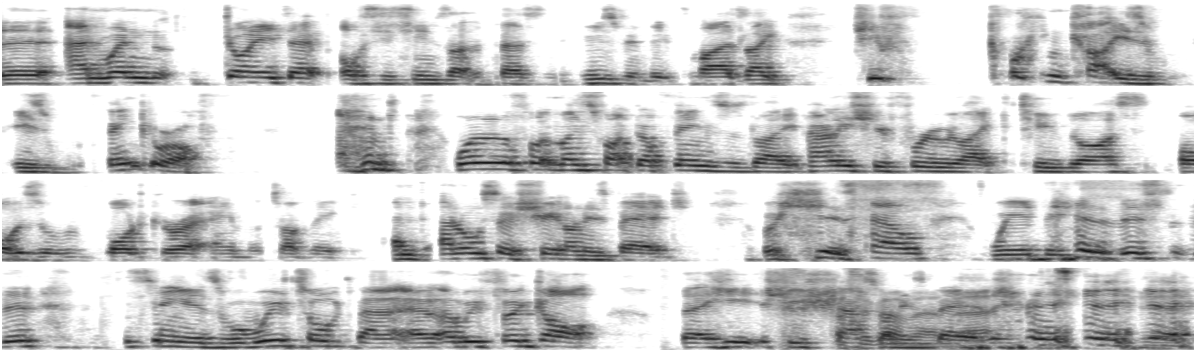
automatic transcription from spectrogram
uh, and when Johnny Depp obviously seems like the person who's been victimized, like she fucking cut his his finger off and one of the most fucked up things is like apparently she threw like two glass bottles of vodka at him or something, and and also shit on his bed, which is how weird this this, this thing is. Well, we've talked about it and we forgot that he she shat on his bed. yeah,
